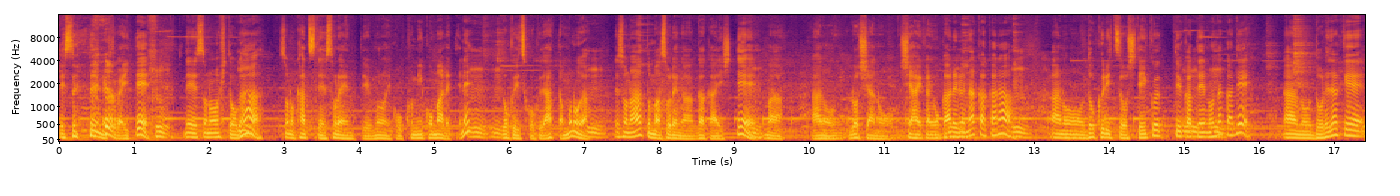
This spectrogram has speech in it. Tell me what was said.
エストニア人の人がいて、でその人が、そのかつてソ連っていうものにこう組み込まれてね、独立国であったものが、でその後まあソ連が瓦解して、まあ、あのロシアの支配下に置かれる中から、あの独立をしていくっていう過程の中で、あのどれだけ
